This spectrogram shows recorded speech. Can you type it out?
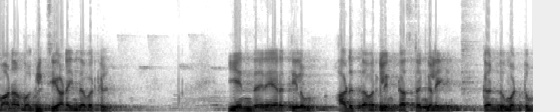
மன மகிழ்ச்சி அடைந்தவர்கள். எந்த நேரத்திலும் அடுத்தவர்களின் கஷ்டங்களை கண்டு மட்டும்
